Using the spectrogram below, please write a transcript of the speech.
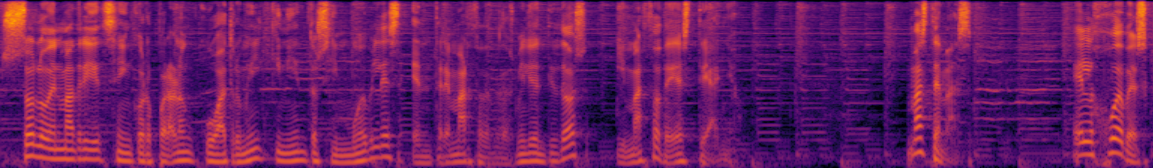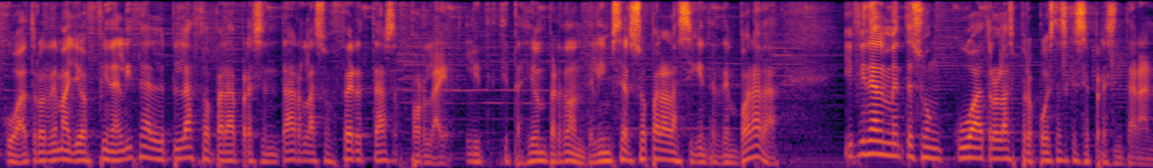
solo en Madrid se incorporaron 4.500 inmuebles entre marzo de 2022 y marzo de este año. Más temas. El jueves 4 de mayo finaliza el plazo para presentar las ofertas por la licitación perdón, del IMSERSO para la siguiente temporada. Y finalmente son cuatro las propuestas que se presentarán.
